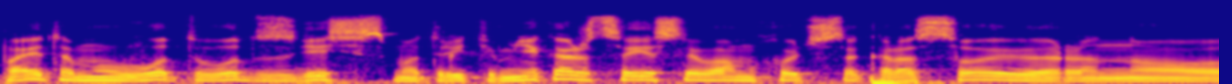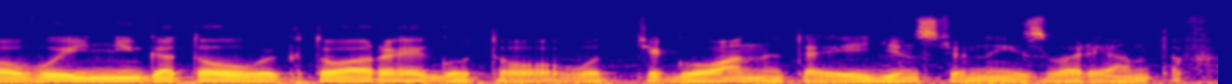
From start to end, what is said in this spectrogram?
Поэтому вот, вот здесь смотрите. Мне кажется, если вам хочется кроссовер, но вы не готовы к Туарегу, то вот Тигуан – это единственный из вариантов.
